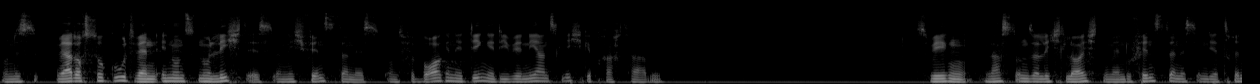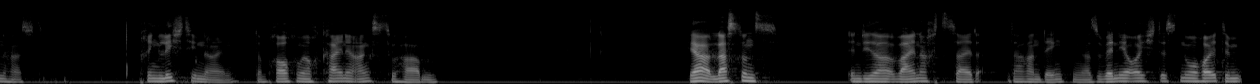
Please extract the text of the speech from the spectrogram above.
Und es wäre doch so gut, wenn in uns nur Licht ist und nicht Finsternis und verborgene Dinge, die wir nie ans Licht gebracht haben. Deswegen lasst unser Licht leuchten. Wenn du Finsternis in dir drin hast, bring Licht hinein. Dann brauchen wir auch keine Angst zu haben. Ja, lasst uns in dieser Weihnachtszeit daran denken. Also wenn ihr euch das nur heute,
